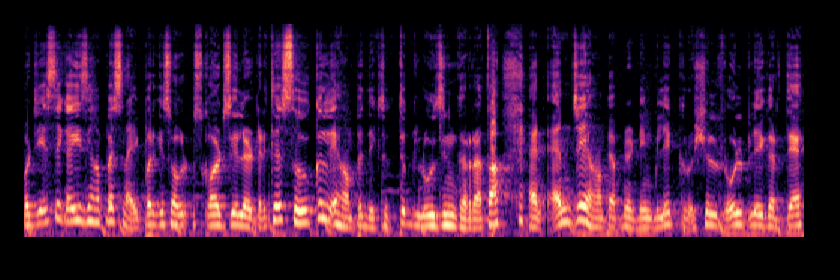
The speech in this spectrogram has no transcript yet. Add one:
बट जैसे गाइज़ यहाँ पे स्नाइपर के स्क्वाड से लड़ रहे थे। सर्कल यहाँ पे देख सकते हो क्लोज इन कर रहा था। एंड एम जे यहाँ पे अपनी टीम के लिए क्रुशियल रोल प्ले करते हैं।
